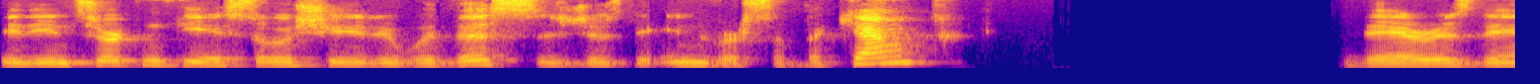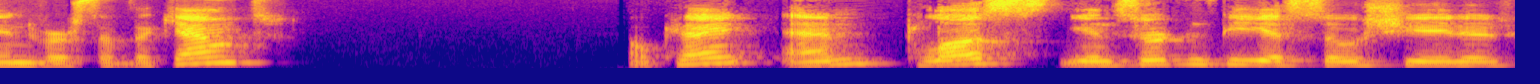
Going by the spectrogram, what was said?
The uncertainty associated with this is just the inverse of the count. There is the inverse of the count. Okay, and plus the uncertainty associated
